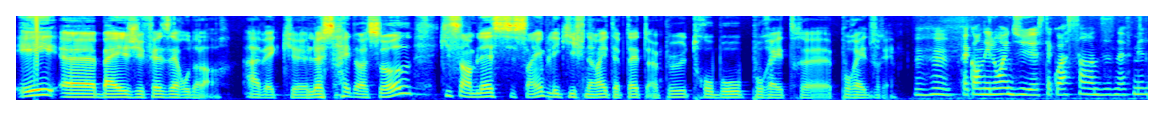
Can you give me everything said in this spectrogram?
Et ben, j'ai fait zéro dollar avec le side hustle qui semblait si simple et qui finalement était peut-être un peu trop beau pour être, pour être vrai. Mm Fait qu'on est loin du. C'était quoi, 119 000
